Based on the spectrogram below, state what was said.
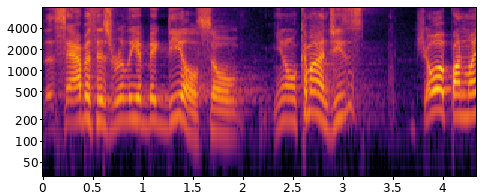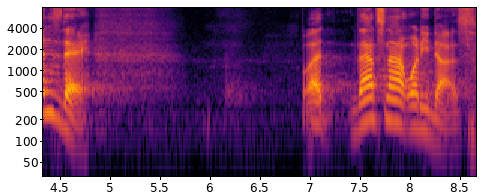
the Sabbath is really a big deal. So, you know, come on, Jesus, show up on Wednesday. But that's not what he does.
